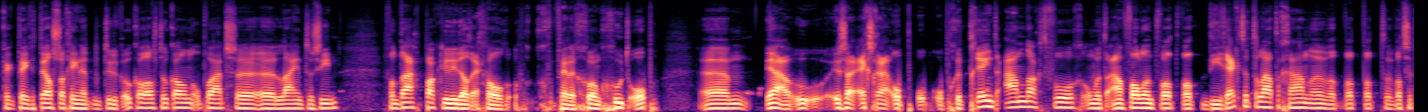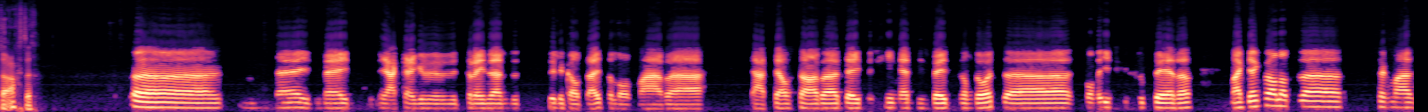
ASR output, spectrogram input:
Kijk, tegen Telstar ging het natuurlijk ook al, was het ook al een opwaartse lijn te zien. Vandaag pakken jullie dat echt wel verder gewoon goed op. Ehm, ja, is er extra op, op, op getraind aandacht voor om het aanvallend wat, wat directer te laten gaan? Eh, wat, wat, wat, wat zit erachter? Eh, nee, nee. Ja, kijk, we, trainen natuurlijk altijd wel op. Maar eh ja, Telstar eh, deed misschien net iets beter dan Dort. eh stonden iets gegroepeerder. Maar ik denk wel dat we zeg maar,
